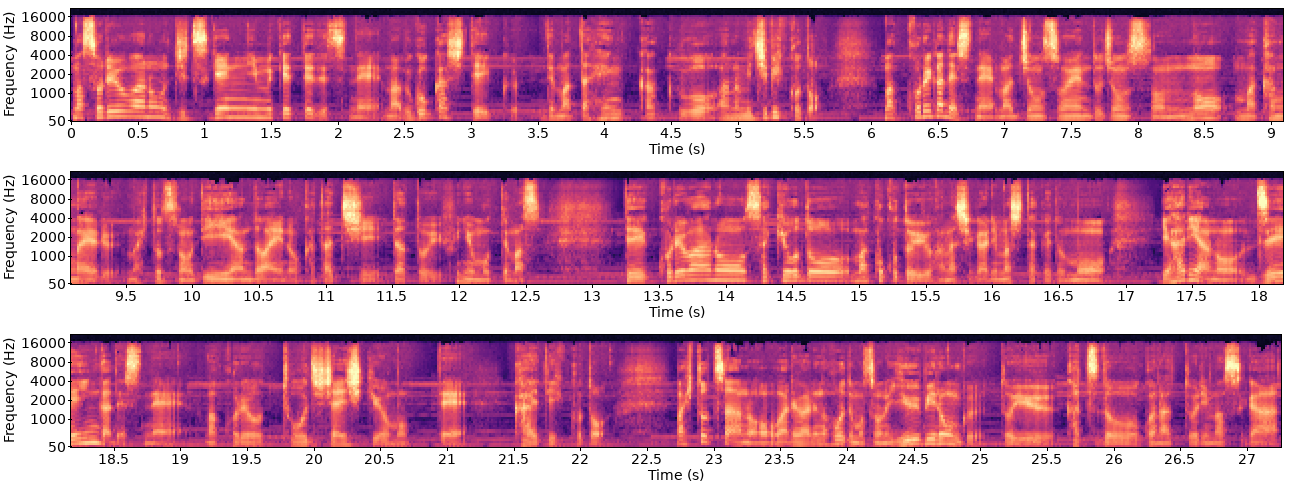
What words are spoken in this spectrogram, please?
まあ、それをあの実現に向けてですね、まあ、動かしていくでまた変革をあの導くこと、まあ、これがですね、まあ、ジョンソンジョンソンのまあ考える、まあ、一つの D&I の形だというふうに思ってます。でこれはあの先ほど、まあ、個々という話がありましたけどもやはりあの全員がですね、まあ、これを当事者意識を持って変えていくこと、まあ、一つあの我々の方でもその u ビロングという活動を行っておりますが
